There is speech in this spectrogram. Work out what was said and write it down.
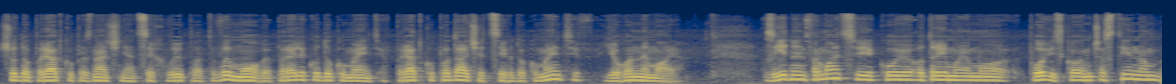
щодо порядку призначення цих виплат, вимоги, переліку документів, порядку подачі цих документів, його немає. Згідно інформації, якою отримуємо по військовим частинам,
